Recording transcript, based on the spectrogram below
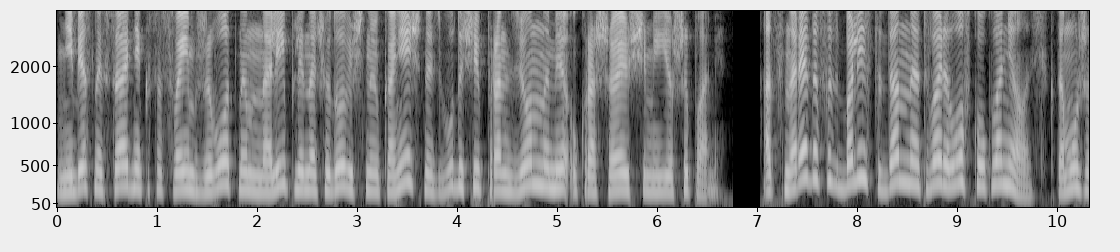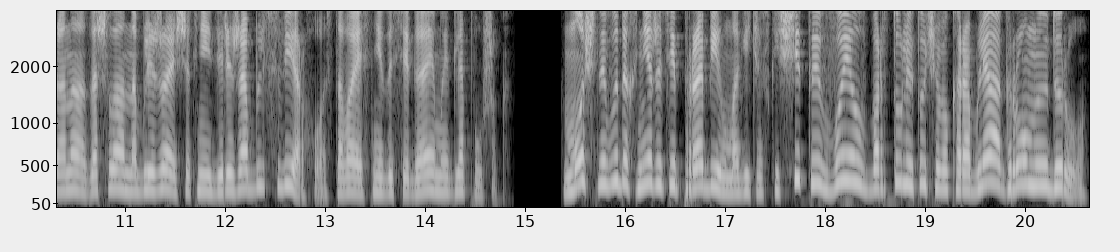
Небесный всадник со своим животным налипли на чудовищную конечность, будучи пронзенными украшающими ее шипами. От снарядов из баллисты данная тварь ловко уклонялась, к тому же она зашла на ближайший к ней дирижабль сверху, оставаясь недосягаемой для пушек. Мощный выдох нежити пробил магический щит и выил в борту летучего корабля огромную дыру.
